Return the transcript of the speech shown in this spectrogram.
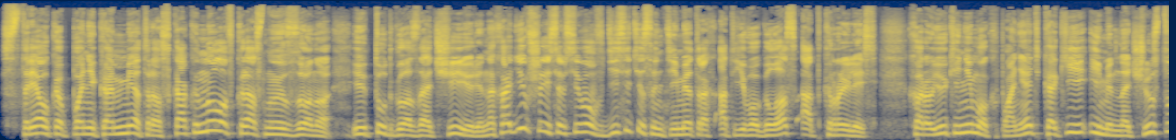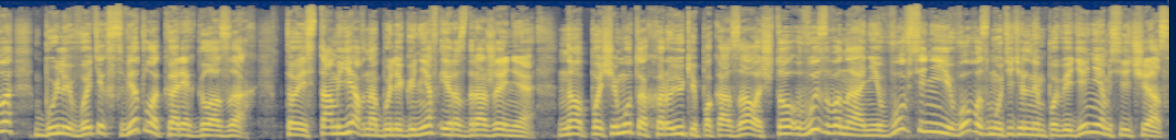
Стрелка паникометра скакнула в красную зону, и тут глаза Чиюри, находившиеся всего в 10 сантиметрах от его глаз, открылись. Харуюки не мог понять, какие именно чувства были в этих светло-карих глазах. То есть там явно были гнев и раздражение, но почему-то Харуюки показалось, что вызваны они вовсе не его возмутительным поведением сейчас.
